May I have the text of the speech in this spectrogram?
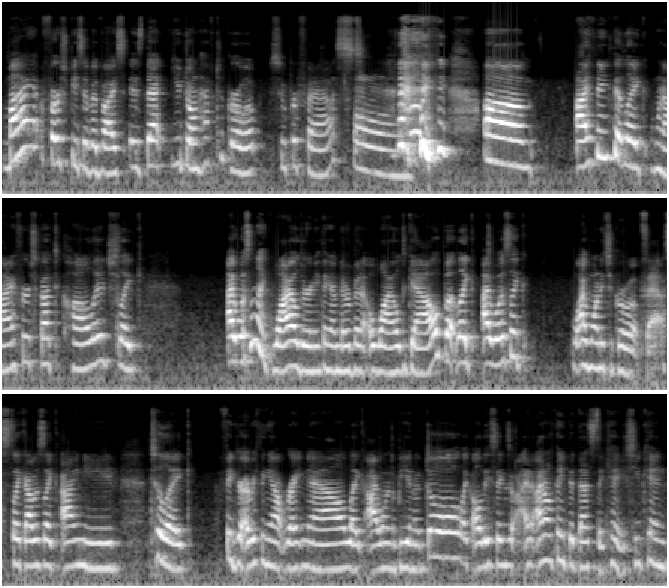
My first piece of advice is that you don't have to grow up super fast. Oh. um, I think that like when I first got to college, like I wasn't like wild or anything. I've never been a wild gal, but like I was like I wanted to grow up fast. Like I was like I need to like figure everything out right now. Like I want to be an adult. Like all these things. I I don't think that that's the case. You can.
